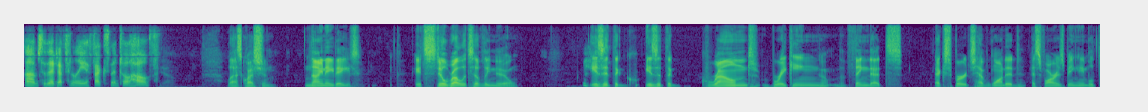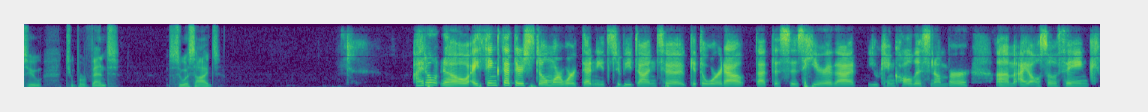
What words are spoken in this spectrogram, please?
Um, so that definitely affects mental health. Yeah. Last question 988. It's still relatively new. is it the is it the groundbreaking thing that experts have wanted as far as being able to to prevent suicides? I don't know. I think that there's still more work that needs to be done to get the word out that this is here, that you can call this number. Um, I also think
